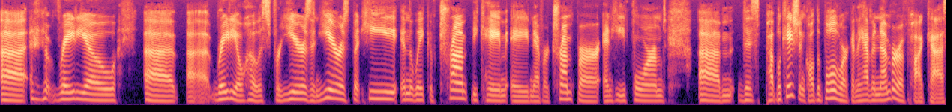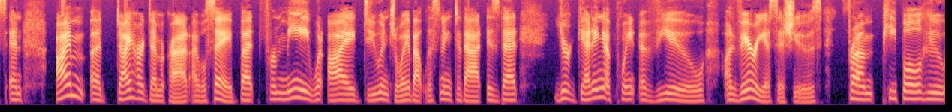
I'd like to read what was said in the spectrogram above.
uh, radio uh, uh, radio host for years and years, but he, in the wake of Trump, became a never Trumper, and he formed um, this publication called The Bulwark, and they have a number of podcasts. And I'm a diehard Democrat, I will say, but for me, what I do enjoy about listening to that is that you're getting a point of view on various issues from people who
